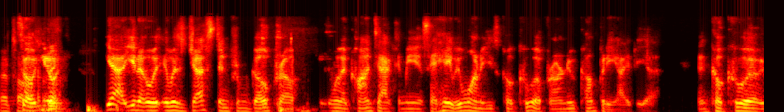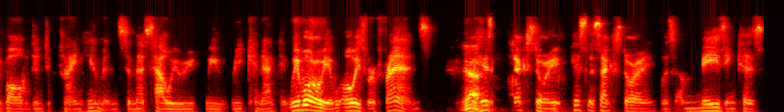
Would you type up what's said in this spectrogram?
That's awesome. So, you know, yeah, you know, it was Justin from GoPro when they contacted me and say, hey, we want to use Kokua for our new company idea. And Kokua evolved into Kind Humans, and that's how we re- we reconnected. We were we always were friends. Yeah. his sex story, his sex story was amazing because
